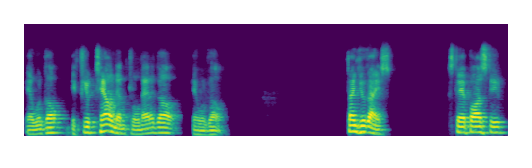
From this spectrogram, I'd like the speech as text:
It will go. If you tell them to let it go, it will go. Thank you guys. Stay positive. positive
